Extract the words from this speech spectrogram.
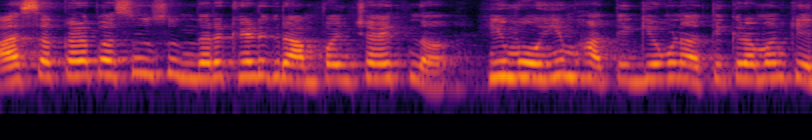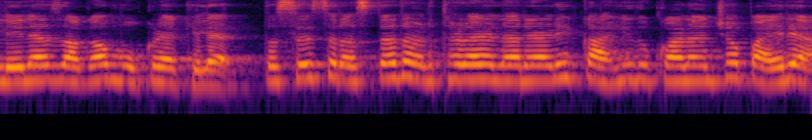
आज सकाळपासून सुंदरखेड ग्रामपंचायतनं ही मोहीम हाती घेऊन अतिक्रमण केलेल्या जागा मोकळ्या केल्या तसेच रस्त्यात अडथळा येणाऱ्या आणि काही दुकानांच्या पायऱ्या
